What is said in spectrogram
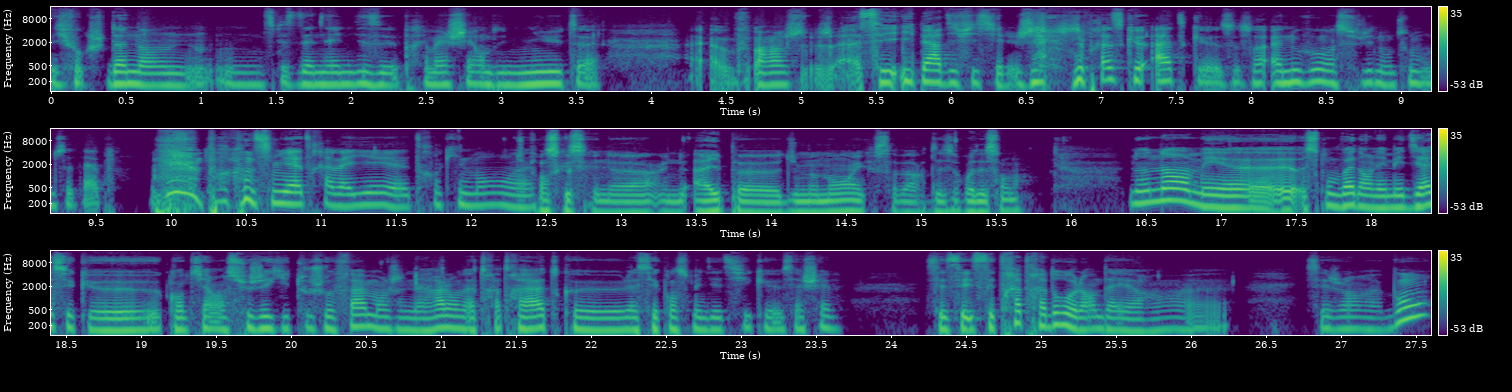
il faut que je donne un- une espèce d'analyse prémâchée en deux minutes. C'est hyper difficile. J'ai j'ai presque hâte que ce soit à nouveau un sujet dont tout le monde se tape pour continuer à travailler euh, tranquillement. euh. Je pense que c'est une, euh, une hype euh, du moment et que ça va redes- redescendre? Non, non, mais euh, ce qu'on voit dans les médias, c'est que quand il y a un sujet qui touche aux femmes, en général, on a très très hâte que la séquence médiatique euh, s'achève. C'est- très très drôle, hein, d'ailleurs. hein, euh, C'est genre, euh, bon,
